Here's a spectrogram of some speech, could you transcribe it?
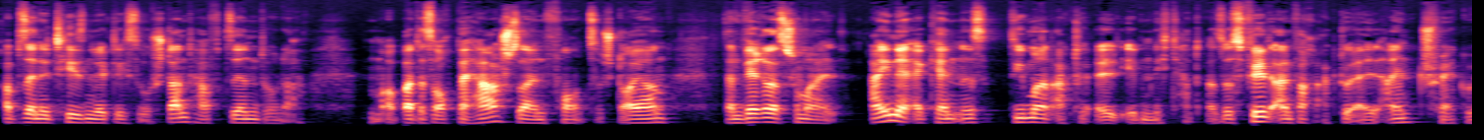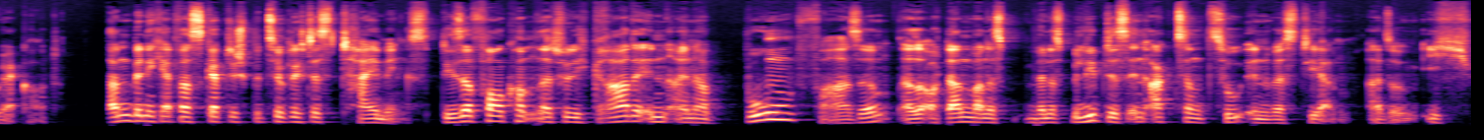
ob seine Thesen wirklich so standhaft sind oder ob er das auch beherrscht, seinen Fonds zu steuern, dann wäre das schon mal eine Erkenntnis, die man aktuell eben nicht hat. Also es fehlt einfach aktuell ein Track Record. Dann bin ich etwas skeptisch bezüglich des Timings. Dieser Fonds kommt natürlich gerade in einer Boomphase, also auch dann, es, wenn es beliebt ist, in Aktien zu investieren. Also ich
